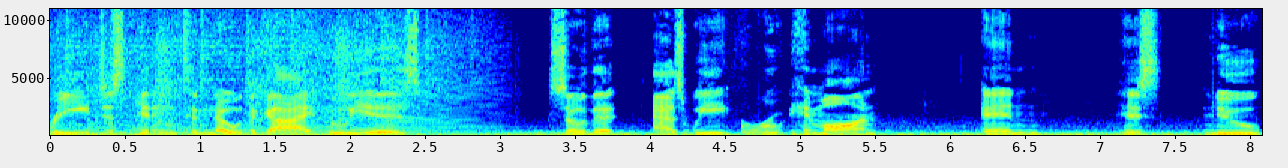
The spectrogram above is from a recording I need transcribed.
Reed, just getting to know the guy, who he is, so that as we root him on in his new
